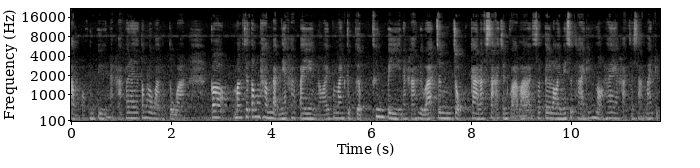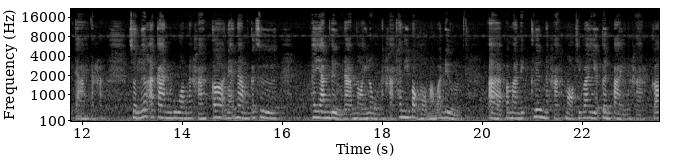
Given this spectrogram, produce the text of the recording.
ต่ำกว่าคนอื่นนะคะ เพราะฉะนั้นจะต้องระวังตัว ก็มักจะต้องทำแบบนี้ค่ะไปอย่างน้อยประมาณเกือบเกือบครึ่งปีนะคะ หรือว่าจนจบการรักษาจนกว่าว่าสเตอรอยด์เม็ดสุดท้ายที่คุณหมอให้อะค่ะจะสามารถหยุดได้นะคะ ส่วนเรื่องอาการบวมนะคะ ก็แนะนำก็คือพยายามดื่มน้ำน้อยลงนะคะ ท่านนี้บอกหมอมาว่าดื่มประมาณลิตรครึ่งนะคะ หมอคิดว่าเยอะเกินไปนะคะ ก็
